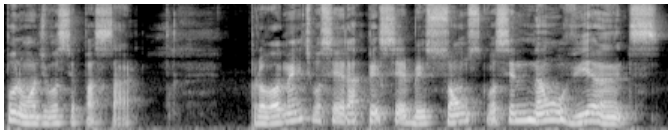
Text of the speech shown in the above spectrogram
por onde você passar. Provavelmente você irá perceber sons que você não ouvia antes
